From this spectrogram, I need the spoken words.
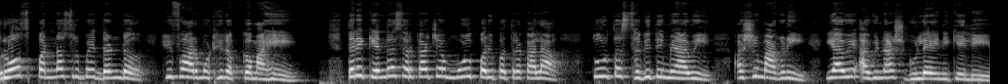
रोज पन्नास रुपये दंड ही फार मोठी रक्कम आहे. तरी केंद्र सरकारच्या मूळ परिपत्रकाला तूर्त स्थगिती मिळावी अशी मागणी यावेळी अविनाश घुले यांनी केली.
